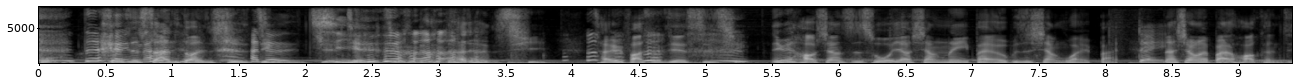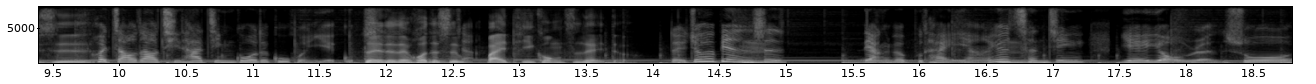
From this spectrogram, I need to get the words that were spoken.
果，对，所以是三段式渐渐进的，他就很气，才会发生这些事情。因为好像是说要向内拜，而不是向外拜。对，那向外拜的话，可能就是会遭到其他经过的孤魂野鬼。对对对，或者是拜天公之类的。对，就会变成是。两个不太一样，因为曾经也有人说，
